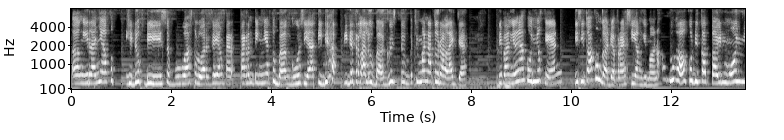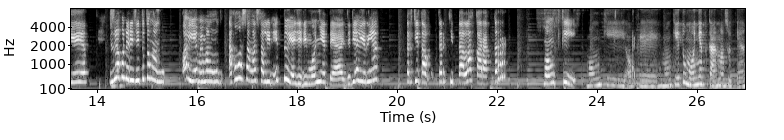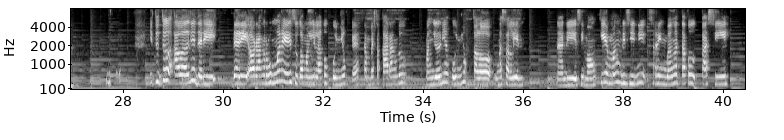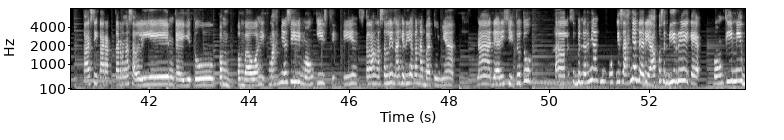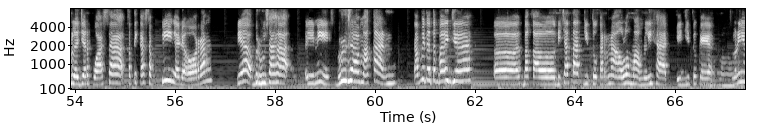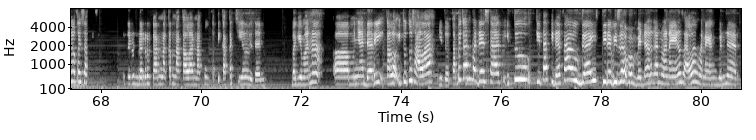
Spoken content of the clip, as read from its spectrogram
eh, ngiranya aku hidup di sebuah keluarga yang par- parentingnya tuh bagus ya tidak tidak terlalu bagus tuh cuma natural aja dipanggilnya kunyuk ya di situ aku nggak depresi yang gimana aduh aku dikatain monyet justru aku dari situ tuh nganggap oh iya memang aku sangat salin itu ya jadi monyet ya jadi akhirnya tercipta terciptalah karakter monkey Monkey, oke. Monkey itu monyet kan maksudnya? itu tuh awalnya dari dari orang rumah yang suka manggil aku kunyuk ya. Sampai sekarang tuh manggilnya kunyuk kalau ngeselin. Nah di si monkey emang di sini sering banget aku kasih kasih karakter ngeselin kayak gitu. Pem, pembawa hikmahnya sih monkey sih. Setelah ngeselin akhirnya kena batunya. Nah dari situ tuh uh, sebenarnya kisahnya dari aku sendiri. Kayak monkey nih belajar puasa. Ketika sepi nggak ada orang dia berusaha ini berusaha makan. Tapi tetap aja uh, bakal dicatat gitu karena Allah maha melihat. Kayak gitu kayak oh. sebenarnya kisah bener-bener karena kenakalan aku ketika kecil gitu. Dan bagaimana uh, menyadari kalau itu tuh salah gitu. Tapi kan pada saat itu kita tidak tahu guys. Tidak bisa membedakan mana yang salah mana yang benar.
